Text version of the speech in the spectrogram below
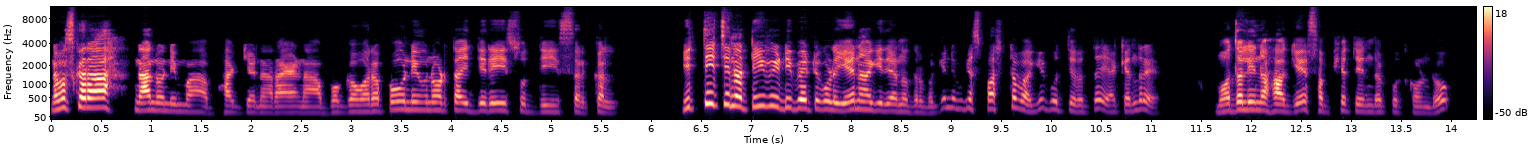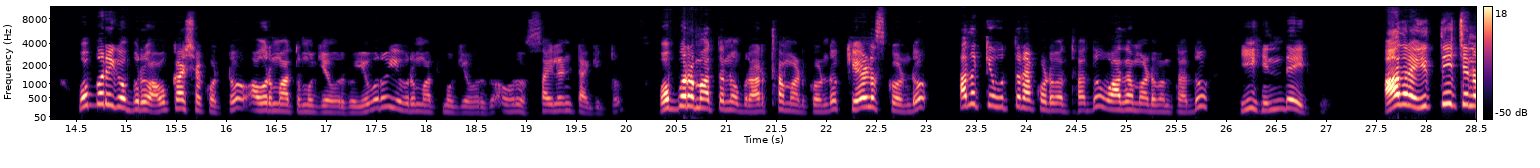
ನಮಸ್ಕಾರ ನಾನು ನಿಮ್ಮ ಭಾಗ್ಯನಾರಾಯಣ ಬೊಗ್ಗವರಪು. ನೀವು ನೋಡ್ತಾ ಇದ್ದೀರಿ ಸುದ್ದಿ ಸರ್ಕಲ್. ಇತ್ತೀಚಿನ ಟಿವಿ ಡಿಬೇಟ್ಗಳು ಏನಾಗಿದೆ ಅನ್ನೋದ್ರ ಬಗ್ಗೆ ನಿಮಗೆ ಸ್ಪಷ್ಟವಾಗಿ ಗೊತ್ತಿರುತ್ತೆ. ಯಾಕೆಂದ್ರೆ ಮೊದಲಿನ ಹಾಗೆ ಸಭ್ಯತೆಯಿಂದ ಕೂತ್ಕೊಂಡು ಒಬ್ಬರಿಗೊಬ್ಬರು ಅವಕಾಶ ಕೊಟ್ಟು ಅವ್ರ ಮಾತು ಮುಗಿಯೋವರೆಗೂ, ಇವರು ಇವ್ರ ಮಾತು ಮುಗಿಯೋವರೆಗೂ ಅವರು ಸೈಲೆಂಟ್ ಆಗಿದ್ದು, ಒಬ್ಬರ ಮಾತನ್ನು ಒಬ್ರು ಅರ್ಥ ಮಾಡಿಕೊಂಡು, ಕೇಳಿಸ್ಕೊಂಡು ಅದಕ್ಕೆ ಉತ್ತರ ಕೊಡುವಂತಹದ್ದು, ವಾದ ಮಾಡುವಂತಹದ್ದು ಈ ಹಿಂದೆ ಇತ್ತು. ಆದರೆ ಇತ್ತೀಚಿನ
